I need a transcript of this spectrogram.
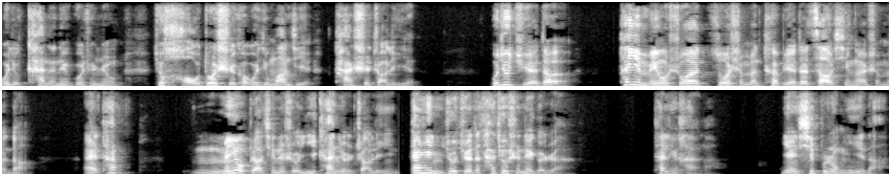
我就看的那个过程中，就好多时刻我就忘记她是赵丽颖，我就觉得她也没有说做什么特别的造型啊什么的，哎，她没有表情的时候，一看就是赵丽颖，但是你就觉得她就是那个人，太厉害了，演戏不容易的，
